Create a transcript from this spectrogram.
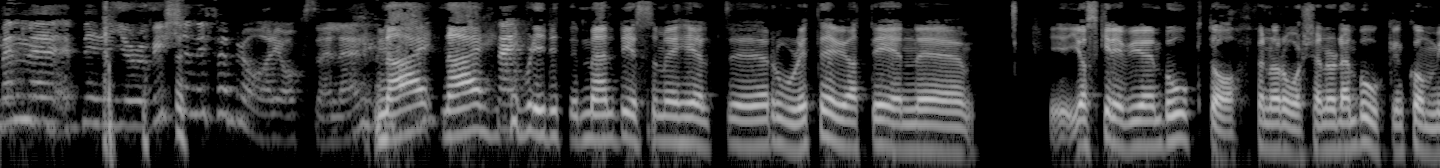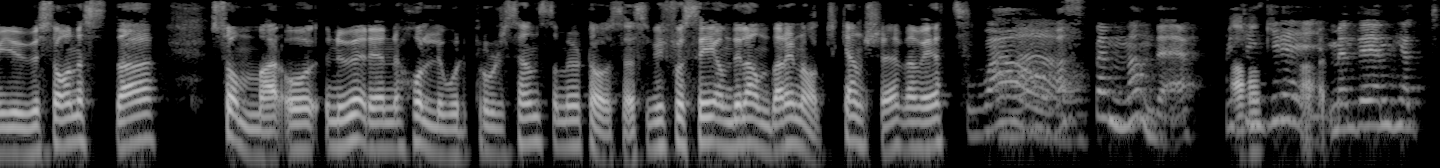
Men, Men eh, blir det Eurovision i februari också eller? nej, nej, Nej. det blir det inte. Men det som är helt eh, roligt är ju att det är en eh, jag skrev ju en bok då för några år sedan och den boken kommer i USA nästa sommar och nu är det en Hollywood-producent som har hört av sig så vi får se om det landar i något, kanske, vem vet? Wow, Wow. vad spännande! Vilken Ja, grej! ja. Men det är en helt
